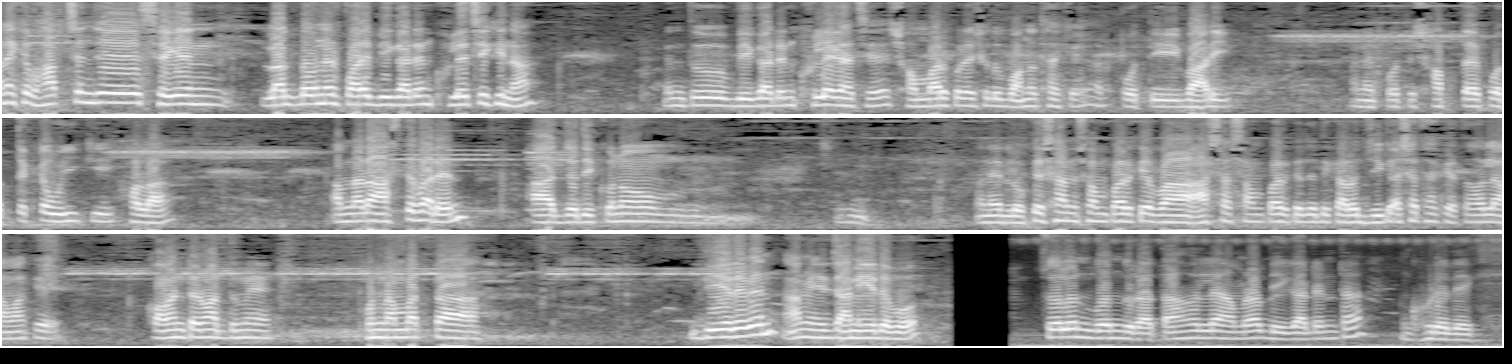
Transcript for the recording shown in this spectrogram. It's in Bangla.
অনেকে ভাবছেন যে সেকেন্ড লকডাউনের পরে বি গার্ডেন খুলেছে কি না কিন্তু বি গার্ডেন খুলে গেছে, সোমবার করে শুধু বন্ধ থাকে, আর প্রতিবারই মানে প্রতি সপ্তাহে, প্রত্যেকটা উইকই খোলা। আপনারা আসতে পারেন, আর যদি কোনো মানে লোকেশান সম্পর্কে বা আশা সম্পর্কে যদি কারও জিজ্ঞাসা থাকে, তাহলে আমাকে কমেন্টের মাধ্যমে ফোন নাম্বারটা দিয়ে দেবেন, আমি জানিয়ে দেব। চলুন বন্ধুরা, তাহলে আমরা বি গার্ডেনটা ঘুরে দেখি।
